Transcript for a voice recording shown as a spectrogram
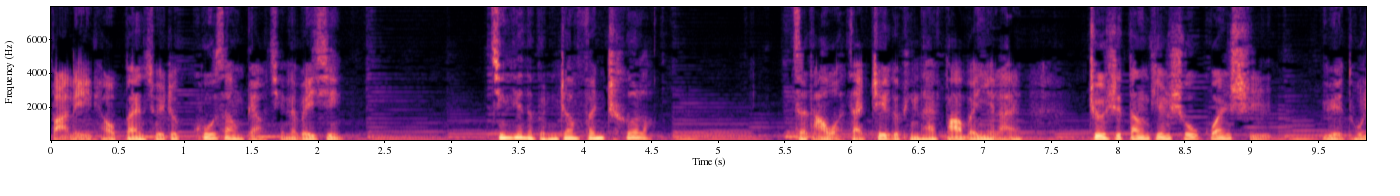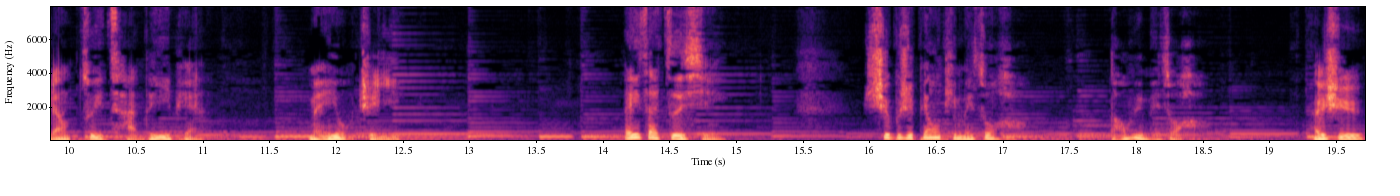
发了一条伴随着哭丧表情的微信：“今天的文章翻车了。自打我在这个平台发文以来，这是当天收官时阅读量最惨的一篇，没有之一。” A 在自省，是不是标题没做好，导语没做好，还是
